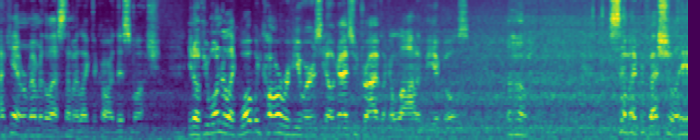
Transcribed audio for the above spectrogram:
I can't remember the last time I liked a car this much. You know, if you wonder like what would car reviewers, you know, guys who drive like a lot of vehicles, um, semi-professionally,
